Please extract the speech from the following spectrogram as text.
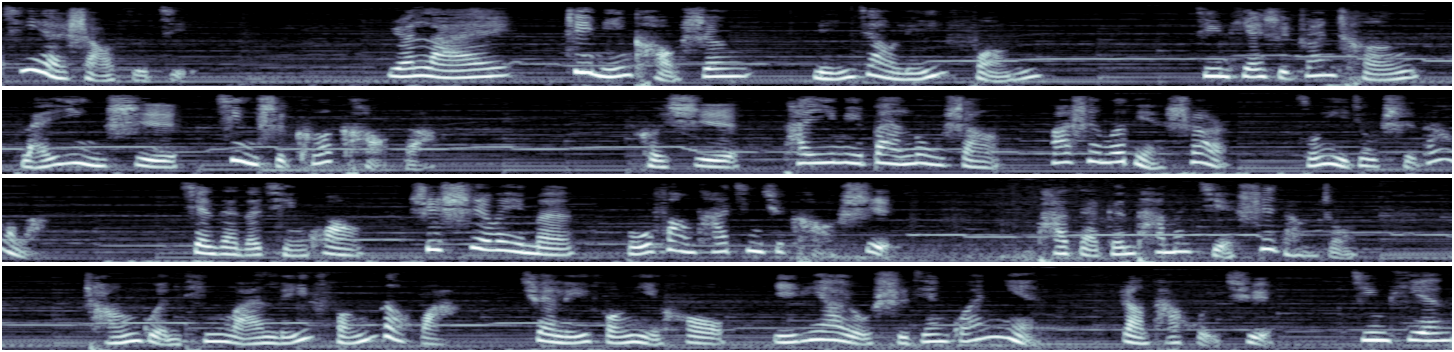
介绍自己。原来这名考生名叫李逢，今天是专程来应试进士科考的。可是他因为半路上发生了点事儿，所以就迟到了。现在的情况是侍卫们不放他进去考试，他在跟他们解释当中。长衮听完黎逢的话，劝黎逢以后一定要有时间观念，让他回去。今天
